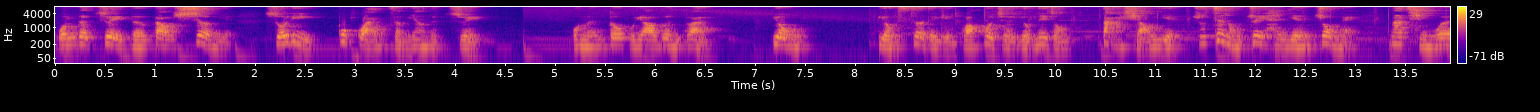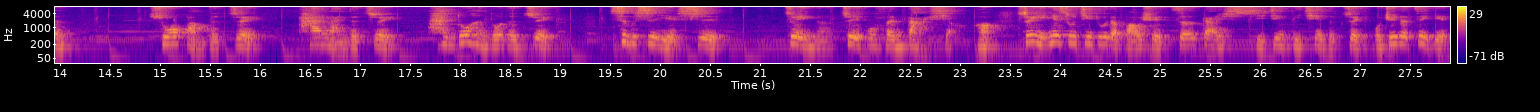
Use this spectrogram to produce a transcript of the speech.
我们的罪得到赦免。所以不管怎么样的罪。我们都不要论断，用有色的眼光，或者有那种大小眼，说这种罪很严重诶。那请问，说谎的罪、贪婪的罪，很多很多的罪，是不是也是罪呢？罪不分大小哈。所以耶稣基督的宝血遮盖洗净一切的罪，我觉得这点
